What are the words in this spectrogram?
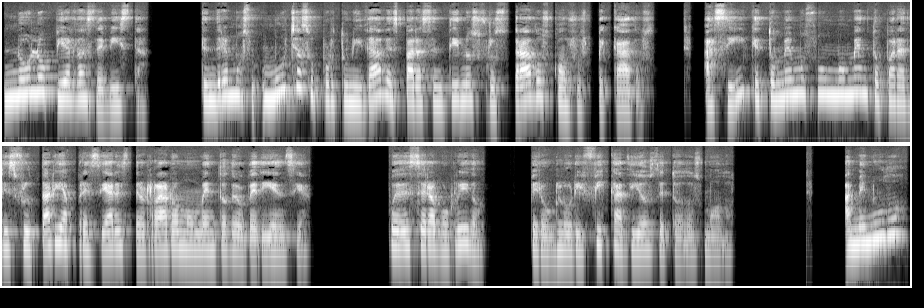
No lo pierdas de vista. Tendremos muchas oportunidades para sentirnos frustrados con sus pecados. Así que tomemos un momento para disfrutar y apreciar este raro momento de obediencia. Puede ser aburrido, pero glorifica a Dios de todos modos. A menudo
